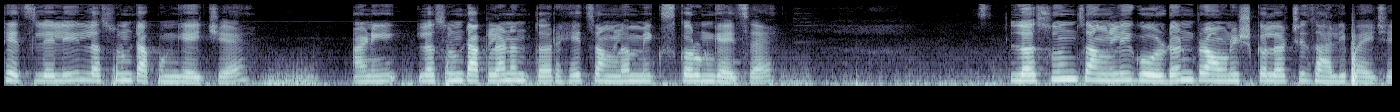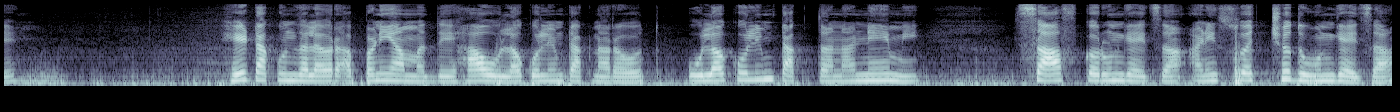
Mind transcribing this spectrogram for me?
ठेचलेली लसूण टाकून घ्यायची आहे. आणि लसूण टाकल्यानंतर हे चांगलं मिक्स करून घ्यायचं आहे. लसूण चांगली गोल्डन ब्राउनिश कलरची झाली पाहिजे. हे टाकून झाल्यावर आपण यामध्ये हा ओला कोलिम टाकणार आहोत. ओला कोलिम टाकताना नेहमी साफ करून घ्यायचा आणि स्वच्छ धुवून घ्यायचा.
